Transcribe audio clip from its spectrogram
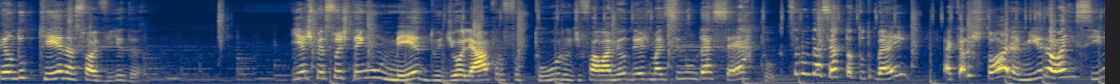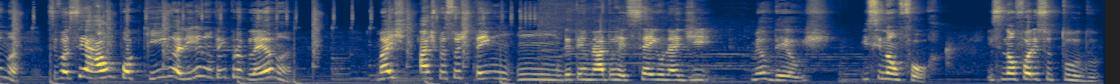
Tendo o que na sua vida? E as pessoas têm um medo de olhar para o futuro, de falar, meu Deus, mas se não der certo? Se não der certo, tá tudo bem. É aquela história, mira lá em cima. Se você errar um pouquinho ali, não tem problema. Mas as pessoas têm um, um determinado receio, né? De, meu Deus, e se não for? E se não for isso tudo?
